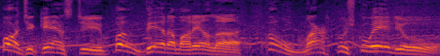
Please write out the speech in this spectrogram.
Podcast Bandeira Amarela com Marcos Coelho.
